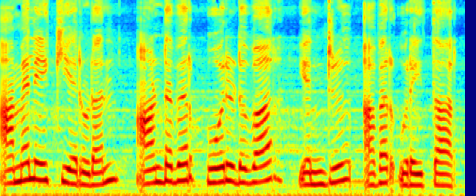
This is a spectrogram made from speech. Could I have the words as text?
அமலேக்கியருடன் ஆண்டவர் போரிடுவார் என்று அவர் உரைத்தார்.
